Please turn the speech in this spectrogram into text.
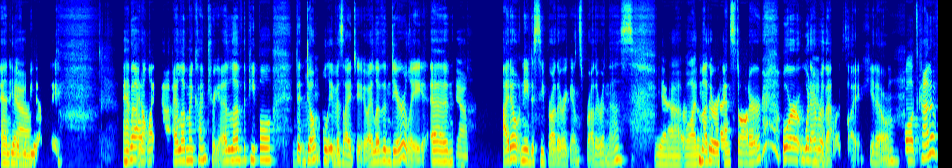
And yeah. it will be ugly. And well, I don't like that. I love my country. I love the people that mm-hmm. don't believe as I do. I love them dearly. And yeah. I don't need to see brother against brother in this. Yeah. Well, I don't mother against daughter or whatever yeah. that looks like, you know. Well, it's kind of,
